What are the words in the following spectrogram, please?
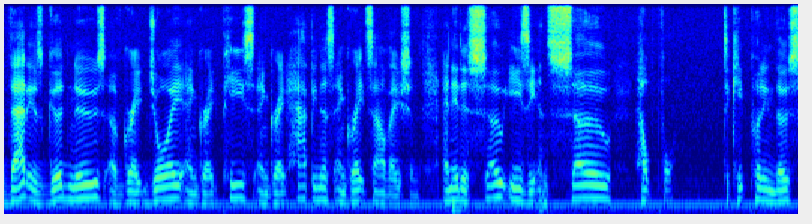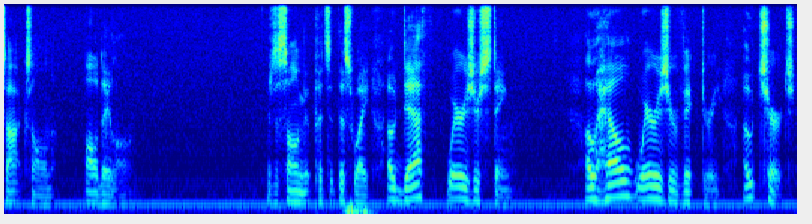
That is good news of great joy and great peace and great happiness and great salvation. And it is so easy and so helpful to keep putting those socks on all day long. There's a song that puts it this way O death, where is your sting? O hell, where is your victory? O church,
